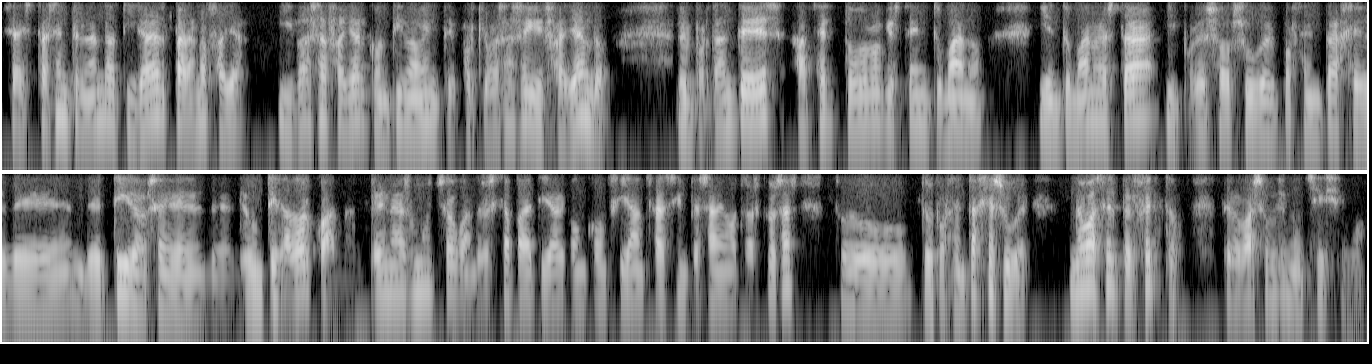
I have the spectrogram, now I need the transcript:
O sea, estás entrenando a tirar para no fallar y vas a fallar continuamente porque vas a seguir fallando. Lo importante es hacer todo lo que esté en tu mano y en tu mano está, y por eso sube el porcentaje de, de tiros eh, de, de, un tirador cuando entrenas mucho, cuando eres capaz de tirar con confianza sin pensar en otras cosas, tu, tu porcentaje sube. No va a ser perfecto, pero va a subir muchísimo.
